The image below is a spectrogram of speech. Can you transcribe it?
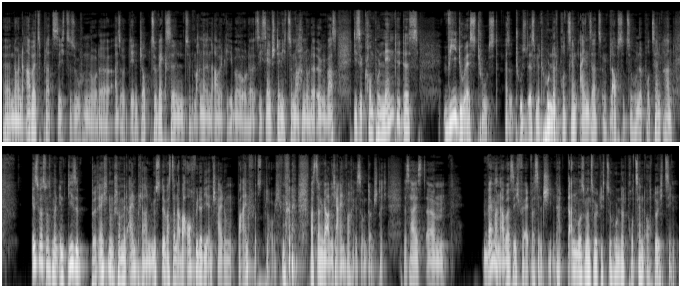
äh, einen neuen Arbeitsplatz sich zu suchen oder also den Job zu wechseln zu einem anderen Arbeitgeber oder sich selbstständig zu machen oder irgendwas. Diese Komponente des, wie du es tust, also tust du es mit 100% Einsatz und glaubst du zu 100% dran, ist was, was man in diese Berechnung schon mit einplanen müsste, was dann aber auch wieder die Entscheidung beeinflusst, glaube ich. was dann gar nicht einfach ist unterm Strich. Das heißt, ähm, wenn man aber sich für etwas entschieden hat, dann muss man es wirklich zu 100 Prozent auch durchziehen.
